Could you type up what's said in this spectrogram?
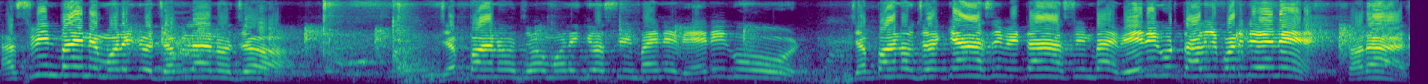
અશ્વિનભાઈ ને મળી ગયો જબલાનો જ. જબ્બાનો જ મળી ગયો અશ્વિનભાઈ ને વેરી ગુડ જબ્બાનો જ ક્યાં હશે બેટા? અશ્વિનભાઈ વેરી ગુડ તાળજો પાડી દો એને. સરસ.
